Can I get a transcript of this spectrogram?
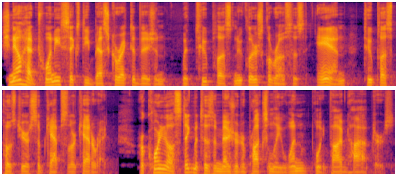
She now had 20/60 best corrected vision with 2 plus nuclear sclerosis and 2 plus posterior subcapsular cataract. Her corneal astigmatism measured approximately 1.5 diopters.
